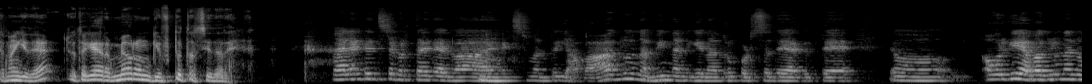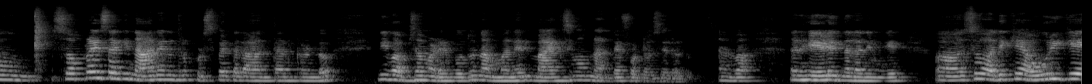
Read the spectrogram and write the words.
ಚೆನ್ನಾಗಿದೆ. ಜೊತೆಗೆ ರಮ್ಯ ಅವರು ಒಂದು ಗಿಫ್ಟ್ ತರಿಸಿದ್ದಾರೆ. ವ್ಯಾಲೆಂಟೈನ್ಸ್ ಡೇ ಬರ್ತಾ ಇದೆ ಅಲ್ವಾ? ನೆಕ್ಸ್ಟ್ ಮಂತ್ ಯಾವಾಗಲೂ ನವೀನ್ ನನಗೇನಾದರೂ ಕೊಡ್ಸೋದೇ ಆಗುತ್ತೆ. ಅವ್ರಿಗೆ ಯಾವಾಗಲೂ ನಾನು ಸರ್ಪ್ರೈಸ್ ಆಗಿ ನಾನೇನಾದರೂ ಕೊಡಿಸ್ಬೇಕಲ್ಲ ಅಂತ ಅನ್ಕೊಂಡು ನೀವು ಅಬ್ಸರ್ವ್ ಮಾಡಿರ್ಬೋದು. ನಮ್ಮ ಮನೇಲಿ ಮ್ಯಾಕ್ಸಿಮಮ್ ನಂದೇ ಫೋಟೋಸ್ ಇರೋದು ಅಲ್ವಾ? ನಾನು ಹೇಳಿದ್ನಲ್ಲ ನಿಮಗೆ. ಸೊ ಅದಕ್ಕೆ ಅವರಿಗೆ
